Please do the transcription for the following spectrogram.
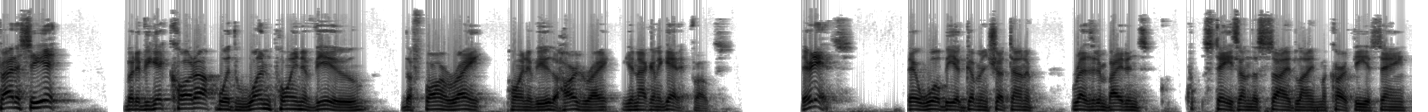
Try to see it, but if you get caught up with one point of view, the far right point of view, the hard right, you're not going to get it, folks. There it is. There will be a government shutdown President Biden stays on the sideline. McCarthy is saying,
